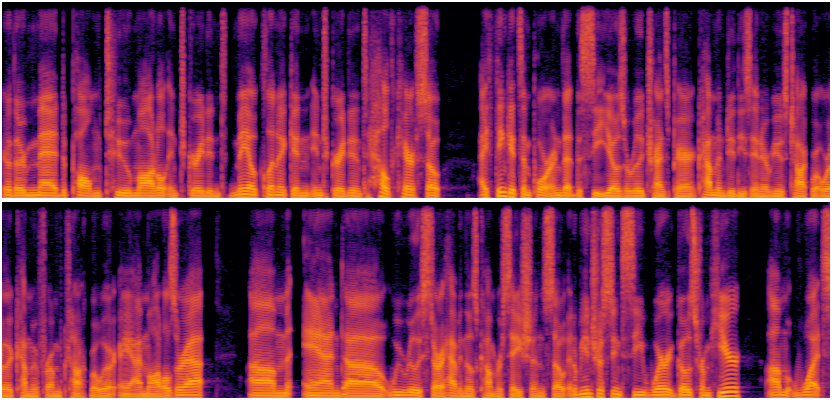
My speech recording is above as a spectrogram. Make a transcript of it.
or their Med Palm 2 model integrated into the Mayo Clinic and integrated into healthcare. So I think it's important that the CEOs are really transparent, come and do these interviews, talk about where they're coming from, talk about where AI models are at um, and uh, we really start having those conversations. So it'll be interesting to see where it goes from here, um, what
